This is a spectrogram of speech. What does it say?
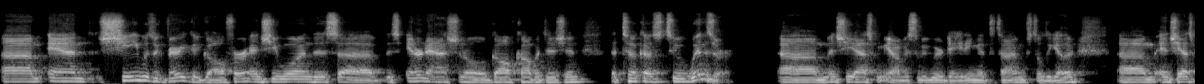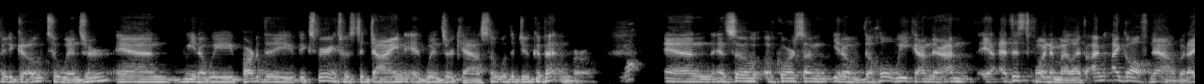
Um, and she was a very good golfer, and she won this uh, this international golf competition that took us to Windsor. Um, and she asked me, obviously we were dating at the time, still together. Um, and she asked me to go to Windsor. And, you know, we, part of the, the experience was to dine at Windsor Castle with the Duke of Edinburgh. Yeah. And and so of course i'm you know the whole week i'm there. I'm at this point in my life I'm, i golf now but I,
